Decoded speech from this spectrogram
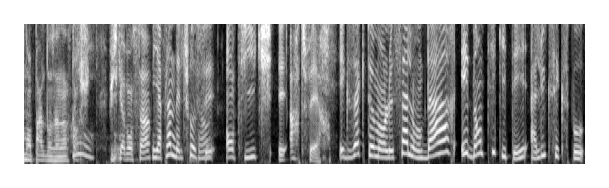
on en parle dans un instant. Oui. Puisqu'avant ça, Il y a plein de belles choses. hein. c'est antique et art fair. Exactement, le salon d'art et d'antiquité à Lux Expo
